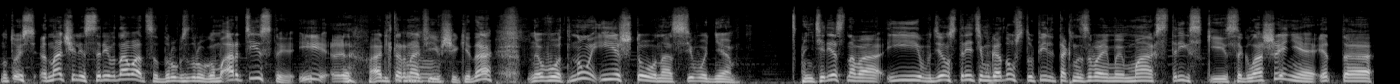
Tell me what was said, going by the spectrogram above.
Ну, то есть начали соревноваться друг с другом артисты и э, альтернативщики, да? Вот. Ну и что у нас сегодня интересного. И в 93 году вступили так называемые Маастрихтские соглашения. Это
